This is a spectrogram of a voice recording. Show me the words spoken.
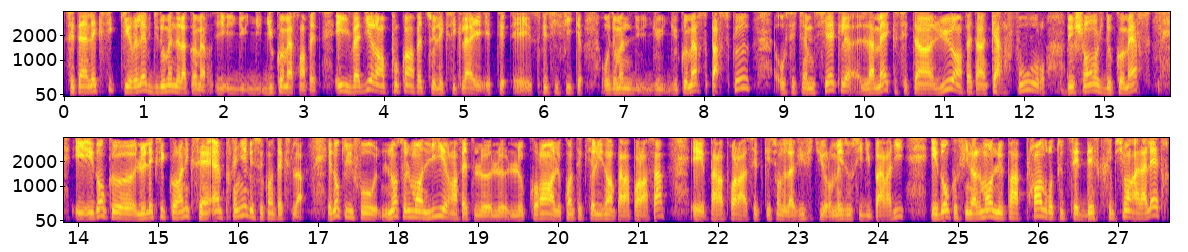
c'est un lexique qui relève du domaine de la commerce, du, du, commerce en fait. Et il va dire hein, pourquoi en fait ce lexique-là est, est, spécifique au domaine du, du, commerce, parce que au 7e siècle, la Mecque c'est un lieu en fait un carrefour d'échange, de commerce, et, donc euh, le lexique coranique s'est imprégné de ce contexte-là. Et donc il faut non seulement lire en fait le, le, le Coran, le contextualisant par rapport à ça et par rapport à cette question de la vie future, mais aussi du paradis, et donc finalement ne pas prendre toute cette description à la lettre,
